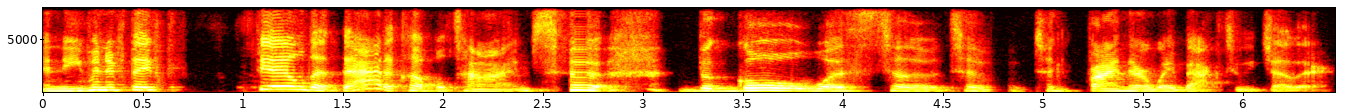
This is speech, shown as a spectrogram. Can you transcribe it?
And even if they failed at that a couple times, the goal was to, to, to find their way back to each other.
